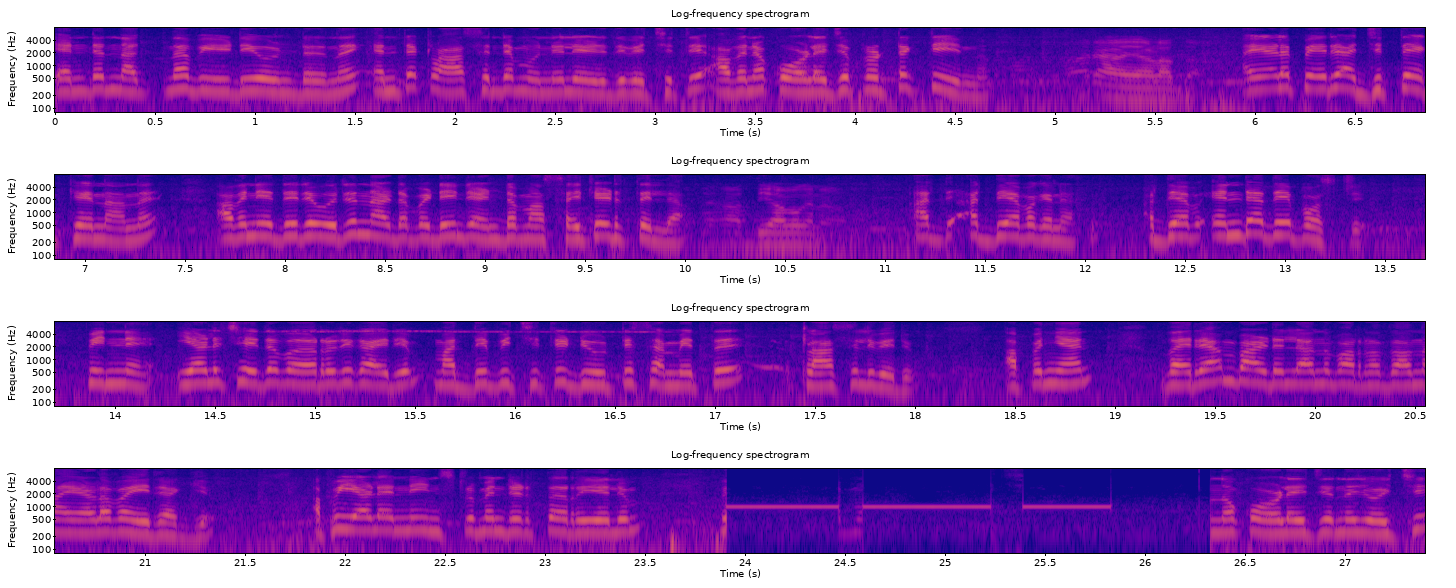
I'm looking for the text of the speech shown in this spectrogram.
എന്റെ നഗ്ന വീഡിയോ ഉണ്ടെന്ന് എന്റെ ക്ലാസ്സിന്റെ മുന്നിൽ എഴുതി വെച്ചിട്ട് അവനെ കോളേജ് പ്രൊട്ടക്റ്റ് ചെയ്യുന്നു. അയാളെ പേര് അജിത്ത് എക്കെ എന്നാണ്. അവനെതിരെ ഒരു നടപടിയും രണ്ട് മാസമായിട്ട് എടുത്തില്ല. അധ്യാപകനാണ്. അധ്യ- അധ്യാപകനാണ് അധ്യാപക എന്റെ അതേ പോസ്റ്റ്. പിന്നെ ഇയാൾ ചെയ്ത വേറൊരു കാര്യം മദ്യപിച്ചിട്ട് ഡ്യൂട്ടി സമയത്ത് ക്ലാസ്സിൽ വരും. അപ്പം ഞാൻ വരാൻ പാടില്ല എന്ന് പറഞ്ഞതാണ് അയാളെ വൈരാഗ്യം. അപ്പോൾ ഇയാൾ എന്നെ ഇൻസ്ട്രുമെന്റ് എടുത്ത് എറിയലും ഒന്ന് കോളേജിൽ നിന്ന് ചോദിച്ച്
